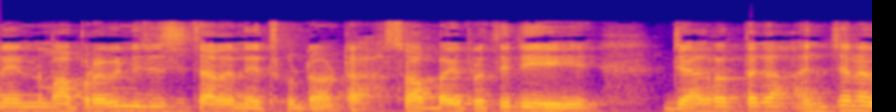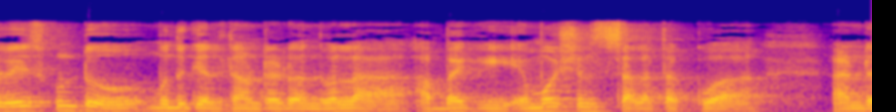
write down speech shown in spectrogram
నేను మా ప్రవీణ్ని చూసి చాలా నేర్చుకుంటా ఉంటా. సో అబ్బాయి ప్రతిదీ జాగ్రత్తగా అంచనా వేసుకుంటూ ముందుకు వెళ్తూ ఉంటాడు. అందువల్ల అబ్బాయికి ఎమోషన్స్ చాలా తక్కువ అండ్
